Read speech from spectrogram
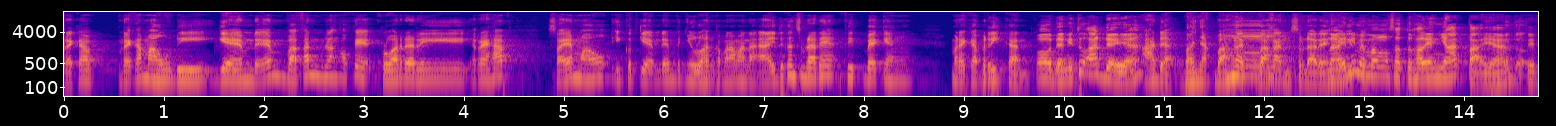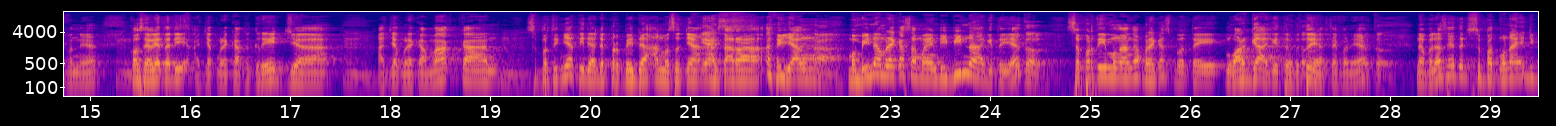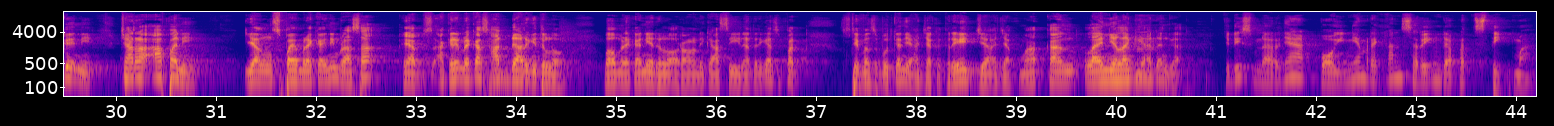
mereka mereka mau di GMDM bahkan bilang oke keluar dari rehab, saya mau ikut GMDM penyuluhan ke mana-mana. Nah itu kan sebenarnya feedback yang mereka berikan. Oh, dan itu ada ya? Ada, banyak banget bahkan sebenarnya. Nah, ini gitu. memang satu hal yang nyata ya, Betul. Stephen ya. Kalau saya lihat tadi ajak mereka ke gereja, ajak mereka makan, sepertinya tidak ada perbedaan maksudnya Yes. antara yang Ah. membina mereka sama yang dibina gitu ya. Betul. Seperti menganggap mereka sebagai keluarga gitu, betul, ya Stephen ya? Betul. Nah, padahal saya tadi sempat mau nanya juga nih, cara apa nih yang supaya mereka ini merasa ya akhirnya mereka sadar gitu loh bahwa mereka ini adalah orang yang dikasih. Nah, tadi kan sempat Stephen sebutkan ya ajak ke gereja, ajak makan, lainnya lagi ada nggak? Jadi sebenarnya poinnya mereka kan sering dapat stigma.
